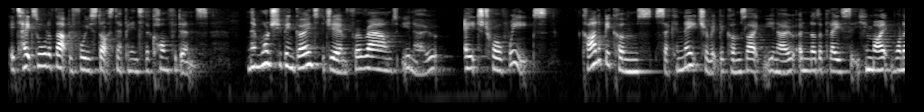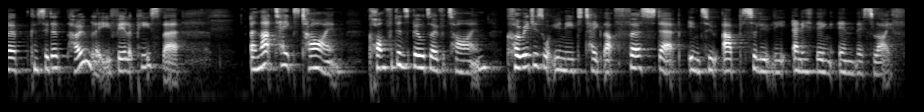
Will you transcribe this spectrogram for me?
It takes all of that before you start stepping into the confidence. And then once you've been going to the gym for around, you know, eight to 12 weeks, kind of becomes second nature. It becomes like, you know, another place that you might want to consider homely. You feel at peace there. And that takes time. Confidence builds over time. Courage is what you need to take that first step into absolutely anything in this life.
